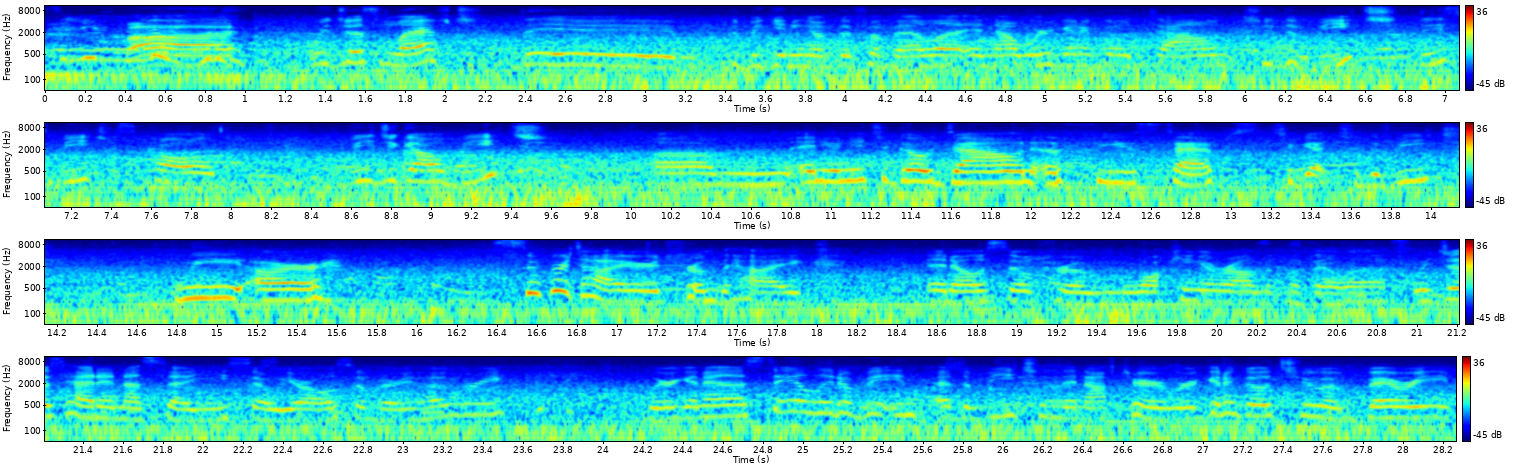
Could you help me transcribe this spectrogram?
See you. Bye. We just left the, the beginning of the favela and now we're gonna go down to the beach. This beach is called Vidigal Beach. Um, and you need to go down a few steps to get to the beach. We are super tired from the hike and also from walking around the favela. We just had an acai, so we are also very hungry. We're gonna stay a little bit in, at the beach and then after we're gonna go to a very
